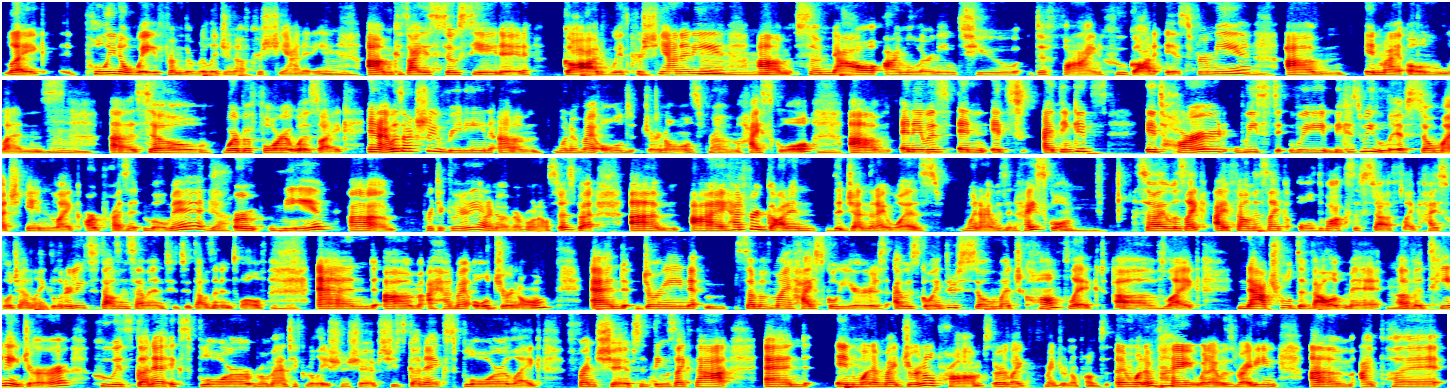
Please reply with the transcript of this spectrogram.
like pulling away from the religion of christianity Mm. um because i associated god with christianity Mm. um so now i'm learning to define who god is for me Mm. um in my own lens Mm. uh, so where before it was like, and I was actually reading um, one of my old journals from high school, Mm. um, and it was, and it's, I think it's, it's hard. We st- we because we live so much in like our present moment, Yeah. or me, um, particularly. I don't know if everyone else does, but um, I had forgotten the Jen that I was when I was in high school Mm. so I was like, I found this like old box of stuff, like high school Jen, like literally 2007 to 2012. Mhm. And um, I had my old journal. And during some of my high school years, I was going through so much conflict of Mm. like natural development of a Mm. teenager who is gonna explore romantic relationships. She's gonna explore like friendships and things like that. And in one of my journal prompts or like my journal prompts and one of my when i was writing um i put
